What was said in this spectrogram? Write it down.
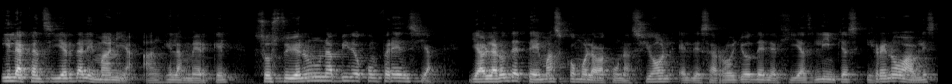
y la canciller de Alemania, Angela Merkel, sostuvieron una videoconferencia y hablaron de temas como la vacunación, el desarrollo de energías limpias y renovables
